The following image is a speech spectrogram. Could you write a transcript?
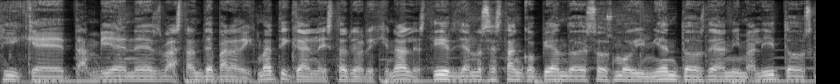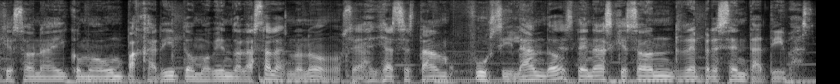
y que también es bastante paradigmática en la historia original. Es decir, ya no se están copiando esos movimientos de animalitos que son ahí como un pajarito moviendo las alas, no, no, o sea, ya se están fusilando escenas que son representativas.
